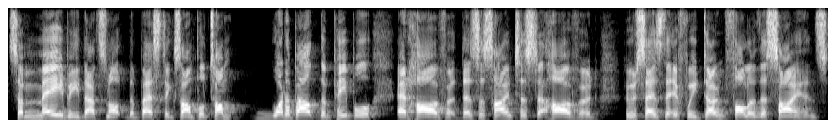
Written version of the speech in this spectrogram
So maybe that's not the best example. Tom, what about the people at Harvard? There's a scientist at Harvard who says that if we don't follow the science,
